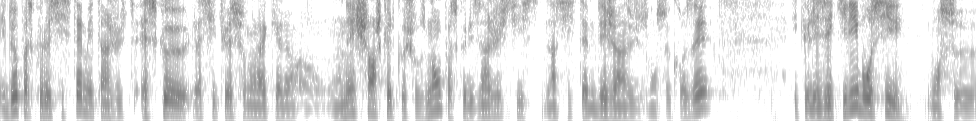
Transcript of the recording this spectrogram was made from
Et deux, parce que le système est injuste. Est-ce que la situation dans laquelle on est change quelque chose? Non, parce que les injustices d'un système déjà injuste vont se creuser et que les équilibres aussi vont se,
